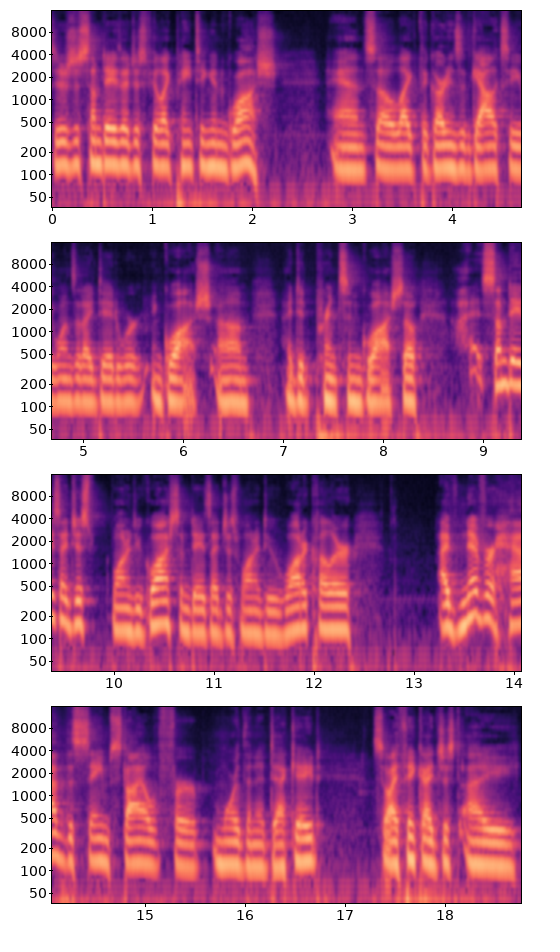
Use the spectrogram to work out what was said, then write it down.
there's just some days I just feel like painting in gouache. And so, like the Guardians of the Galaxy ones that I did were in gouache. Um, I did prints in gouache. So, I, some days I just want to do gouache. Some days I just want to do watercolor. I've never had the same style for more than a decade. So I think I just I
